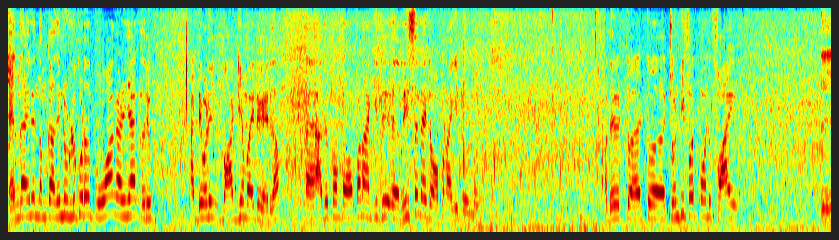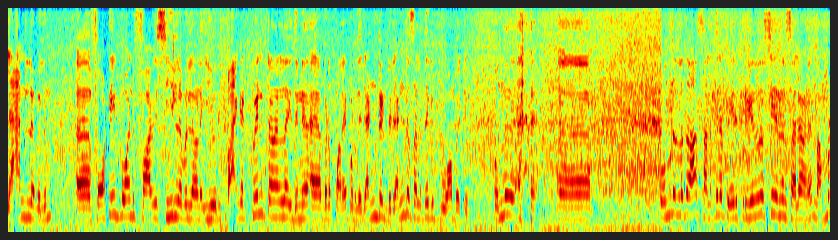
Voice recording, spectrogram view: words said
എന്തായാലും നമുക്ക് അതിന്റെ ഉള്ളിൽ കൂടെ പോകാൻ കഴിഞ്ഞാൽ ഒരു അടിപൊളി ഭാഗ്യമായിട്ട് കരുതാം. അതിപ്പം ഓപ്പൺ ആക്കിയിട്ട് റീസെന്റ് ആയിട്ട് ഓപ്പൺ ആക്കിയിട്ടുള്ളൂ. അത് twenty four point five land ലെവലും ഫോർട്ടീൻ പോയിന്റ് ഫൈവ് സീ ലെവലിലാണ് ഈ ഒരു ഭയങ്കര ട്വിൻ ടണലിൽ ഇതിന് ഇവിടെ പറയപ്പെടുന്നത്. രണ്ടുണ്ട് രണ്ട് സ്ഥലത്തേക്ക് പോകാൻ പറ്റും. ഒന്ന് ഒന്നുള്ളത് ആ സ്ഥലത്തിന്റെ പേര് പ്രിയദർശി എന്ന സ്ഥലമാണ്. നമ്മൾ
